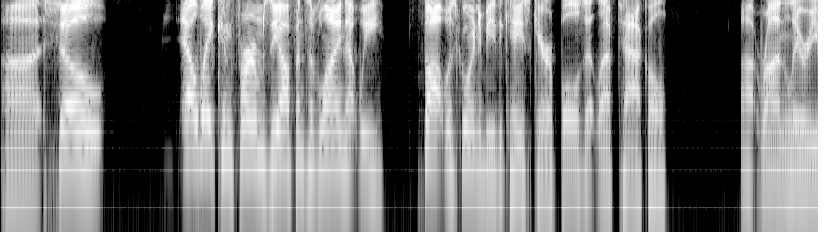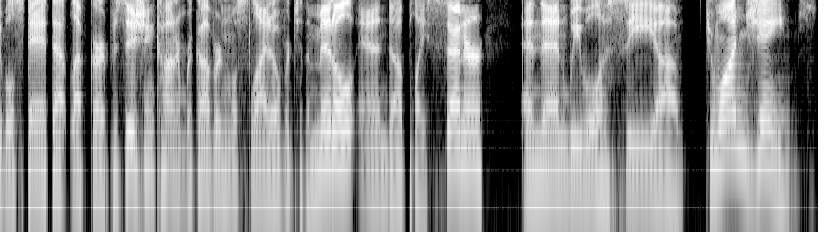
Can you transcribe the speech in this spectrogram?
Uh, so Elway confirms the offensive line that we thought was going to be the case. Garett Bolles at left tackle. Uh, Ron Leary will stay at that left guard position. Connor McGovern will slide over to the middle and uh, play center. And then we will see uh, Ja'Wuan James,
